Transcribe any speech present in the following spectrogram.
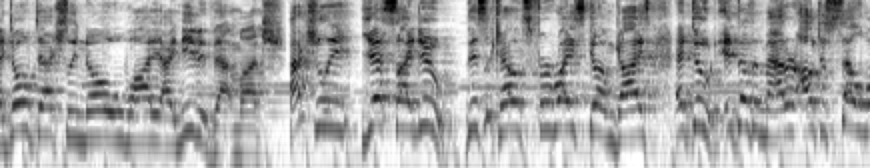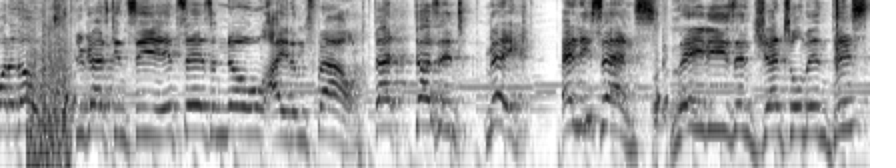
I don't actually know why I needed that much. Actually, yes, I do. This accounts for rice gum, guys. And dude, it doesn't matter. I'll just sell one of those. You guys can see it says no items found. That doesn't make any sense. Ladies and gentlemen, this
